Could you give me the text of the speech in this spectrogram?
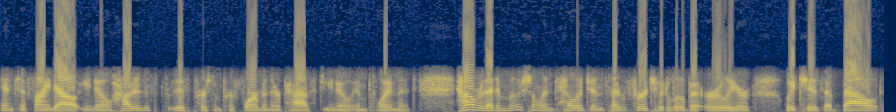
and to find out, you know, how did this this person perform in their past, you know, employment. However, that emotional intelligence, I referred to it a little bit earlier, which is about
